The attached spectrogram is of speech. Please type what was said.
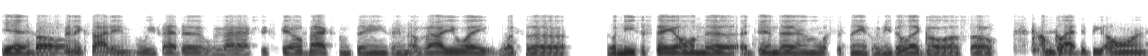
Yeah, So- it's been exciting. We've had to we've had to actually scale back some things and evaluate what's uh what needs to stay on the agenda and what's the things we need to let go of. So I'm glad to be on.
